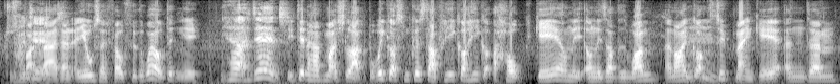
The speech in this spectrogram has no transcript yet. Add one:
which was I quite did. bad. And, and you also fell through the well, didn't you? Yeah, I did. You didn't have much luck, but we got some good stuff. He got he got the Hulk gear on the on his other one, and I got the Mm. Superman gear. And um,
